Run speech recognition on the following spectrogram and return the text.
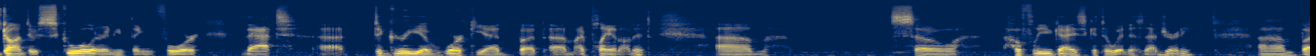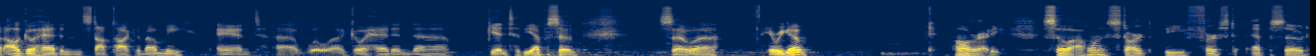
gone to school or anything for that uh, degree of work yet, but um, I plan on it. Um, so hopefully you guys get to witness that journey. Um, but I'll go ahead and stop talking about me, and uh, we'll uh, go ahead and uh, get into the episode. So uh, here we go. Alrighty, so I want to start the first episode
